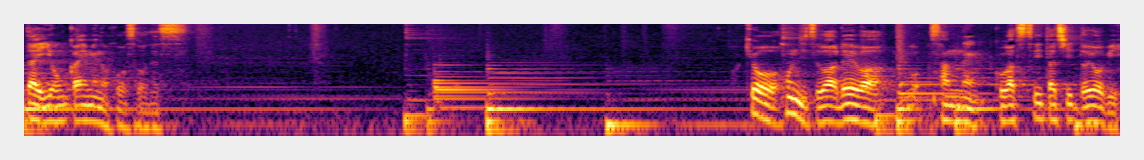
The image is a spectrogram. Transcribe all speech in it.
第4回目の放送です。今日本日は令和3年5月1日土曜日。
